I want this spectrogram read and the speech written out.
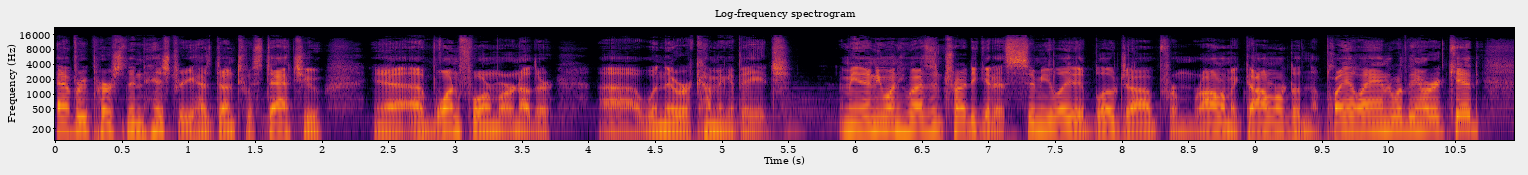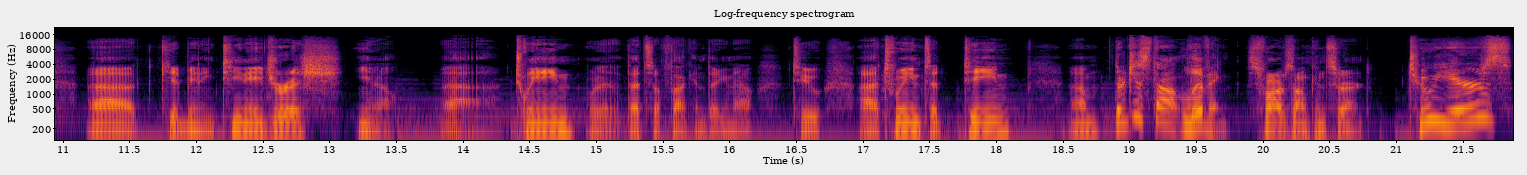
every person in history has done to a statue uh, of one form or another uh, when they were coming of age. I mean, anyone who hasn't tried to get a simulated blowjob from Ronald McDonald in the playland when they were a kid, uh, kid meaning teenagerish, you know, uh, tween, that's a fucking thing now, to uh, tween to teen, um, they're just not living as far as I'm concerned. Two years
